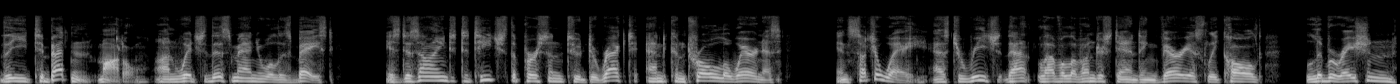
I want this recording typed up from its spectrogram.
The Tibetan model, on which this manual is based, is designed to teach the person to direct and control awareness in such a way as to reach that level of understanding variously called liberation,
